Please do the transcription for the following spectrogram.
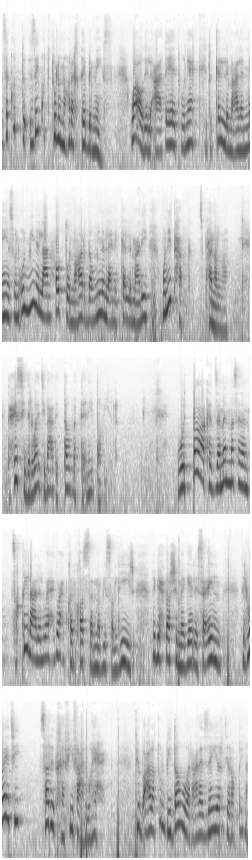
اذا كنت إزاي كنت طول النهار اغتاب الناس؟ وأقعد القعدات ونتكلم على الناس ونقول مين اللي هنحطه النهارده ومين اللي هنتكلم عليه ونضحك. سبحان الله. تحسي دلوقتي بعد التوبة بتأنيب ضمير. والطاعة كانت زمان مثلا ثقيلة على الواحد واحد كان قصر ما بيصليش ما بيحضرش مجالس علم. دلوقتي صارت خفيفة على الواحد. بيبقى على طول بيدور على إزاي يرضي ربنا.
